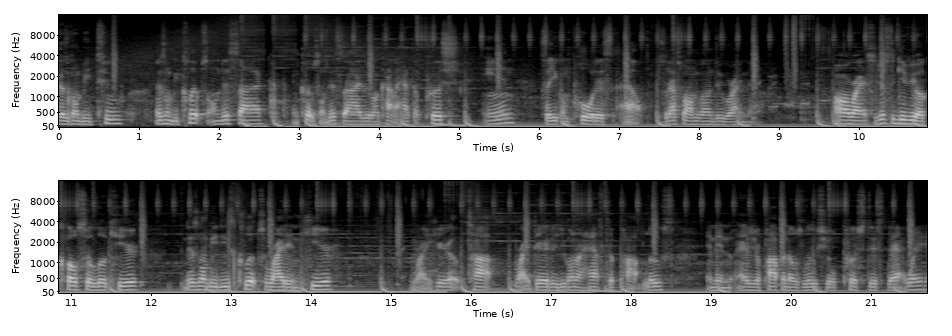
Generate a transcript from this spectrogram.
there's gonna be two, there's gonna be clips on this side and clips on this side. You're gonna kind of have to push in so you can pull this out. So that's what I'm gonna do right now. All right, so just to give you a closer look here, there's gonna be these clips right in here, right here up top, right there that you're gonna have to pop loose. And then as you're popping those loose, you'll push this that way.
